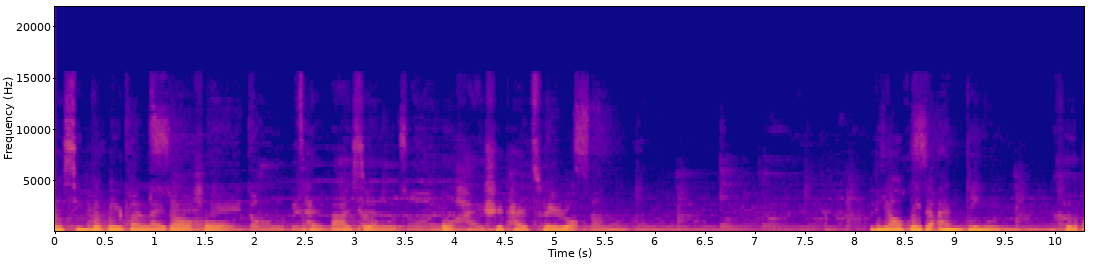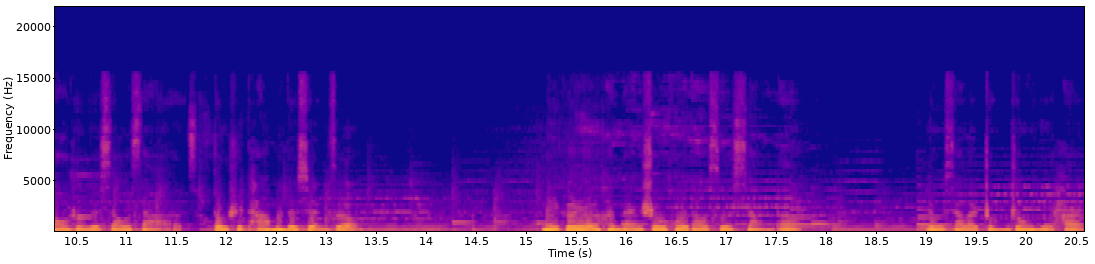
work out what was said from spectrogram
在新的悲欢来到后，才发现我还是太脆弱。李耀辉的安定和宝荣的潇洒，都是他们的选择。每个人很难收获到所想的，留下了种种遗憾，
